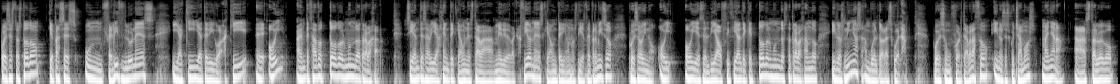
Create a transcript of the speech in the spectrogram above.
Pues esto es todo, que pases un feliz lunes y aquí ya te digo, aquí hoy ha empezado todo el mundo a trabajar. Si antes había gente que aún estaba medio de vacaciones, que aún tenía unos días de permiso, pues hoy no. Hoy Hoy es el día oficial de que todo el mundo está trabajando y los niños han vuelto a la escuela. Pues un fuerte abrazo y nos escuchamos mañana. Hasta luego.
